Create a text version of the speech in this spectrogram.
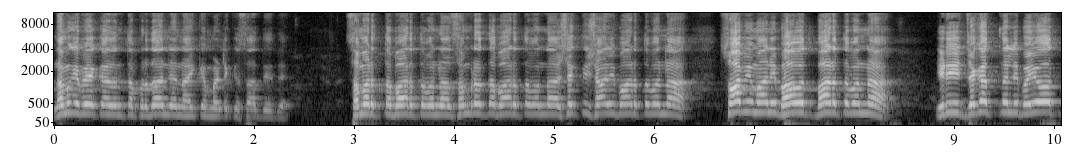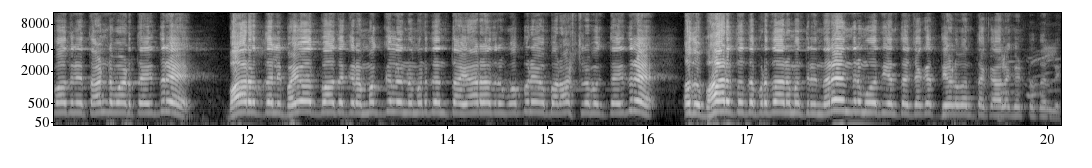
ನಮಗೆ ಬೇಕಾದಂಥ ಪ್ರಧಾನಿಯನ್ನು ಆಯ್ಕೆ ಮಾಡಲಿಕ್ಕೆ ಸಾಧ್ಯ ಇದೆ. ಸಮರ್ಥ ಭಾರತವನ್ನು, ಸಮೃದ್ಧ ಭಾರತವನ್ನು, ಶಕ್ತಿಶಾಲಿ ಭಾರತವನ್ನು, ಸ್ವಾಭಿಮಾನಿ ಭಾವ ಭಾರತವನ್ನು ಇಡೀ ಜಗತ್ತಿನಲ್ಲಿ ಭಯೋತ್ಪಾದನೆ ತಾಂಡವಾಡ್ತಾ ಇದ್ದರೆ ಭಾರತದಲ್ಲಿ ಭಯೋತ್ಪಾದಕರ ಮಗ್ಗಲನ್ನು ಮರೆದಂಥ ಯಾರಾದರೂ ಒಬ್ಬನೇ ಒಬ್ಬ ರಾಷ್ಟ್ರಭಕ್ತ ಇದ್ದರೆ ಅದು ಭಾರತದ ಪ್ರಧಾನಮಂತ್ರಿ ನರೇಂದ್ರ ಮೋದಿ ಅಂತ ಜಗತ್ತು ಹೇಳುವಂಥ ಕಾಲಘಟ್ಟದಲ್ಲಿ.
